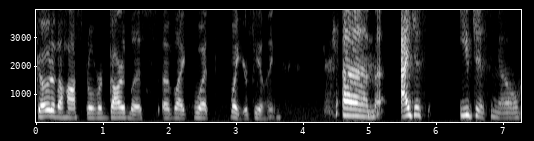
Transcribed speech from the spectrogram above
go to the hospital regardless of like what's what you're feeling um i just you just know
